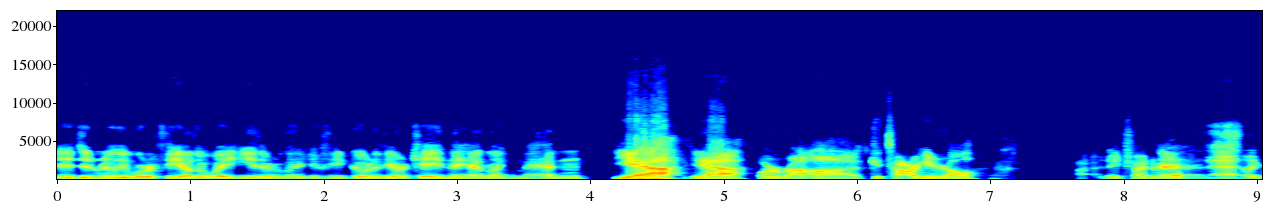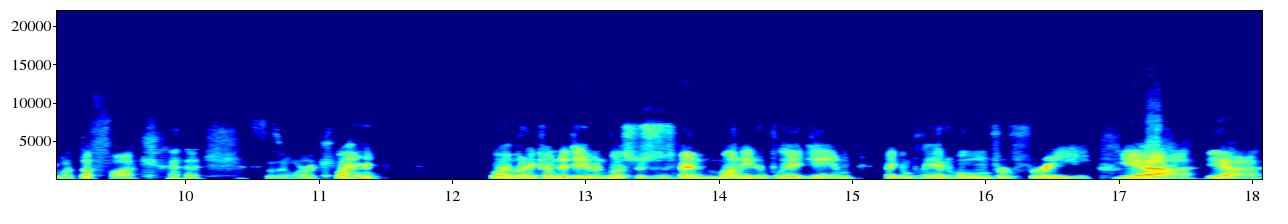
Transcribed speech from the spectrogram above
it didn't really work the other way either. Like if you'd go to the arcade and they had like Madden, Yeah, yeah. Or uh, Guitar Hero. They tried to port Yeah, that. Like, like- what the fuck? this doesn't work. why? Why would I come to Dave and Buster's and spend money to play a game I can play at home for free Yeah, yeah,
